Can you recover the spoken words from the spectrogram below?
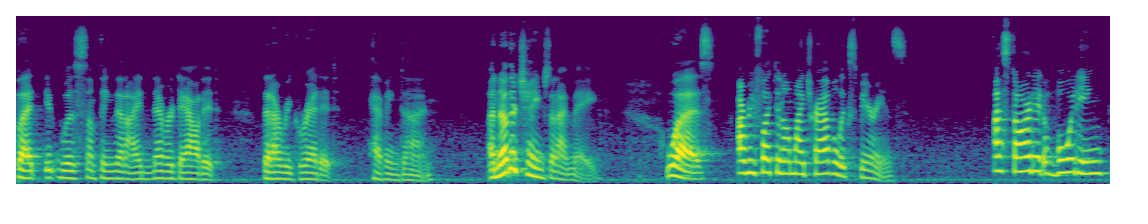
but it was something that I never doubted that I regretted having done. Another change that I made was I reflected on my travel experience. I started avoiding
